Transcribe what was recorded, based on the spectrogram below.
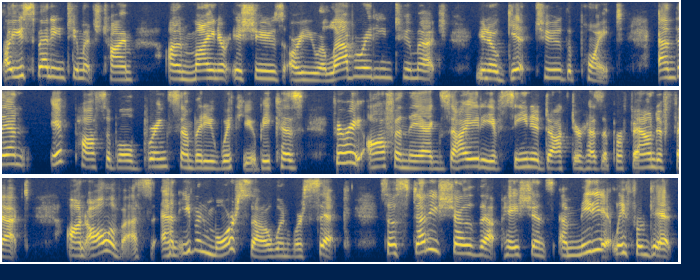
Are you spending too much time on minor issues? Are you elaborating too much? You know, get to the point. And then if possible, bring somebody with you because very often the anxiety of seeing a doctor has a profound effect on all of us, and even more so when we're sick. So, studies show that patients immediately forget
